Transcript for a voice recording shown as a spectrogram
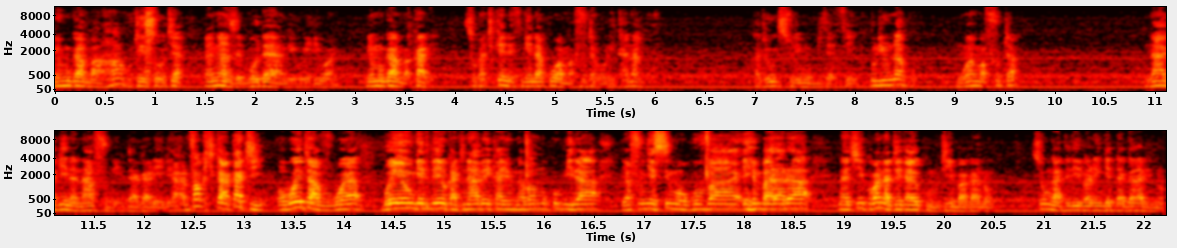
Nemugamba aha oteesa otya? Nanga nze boda yange bweri wano. Nemugamba kale so kati kenneth ngenda kuwa amafuta buli kanaku? Kati weeks tuli mu bit i think. Buli lunaku muwa amafuta n'agenda n'afuna eddagala eri infact kakati obwetaavu bweyongeddeyo kati n'abeekayo nga bamukubira yafunye essimu okuva embalala naki kuba nateekayo ku mutimbagano. So nga delivaring eddagala lino.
